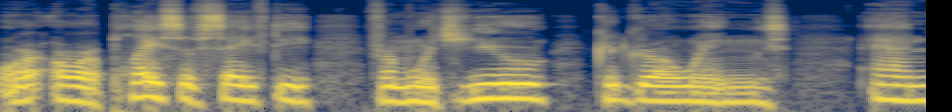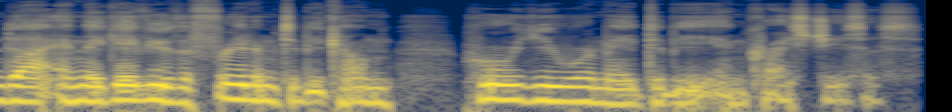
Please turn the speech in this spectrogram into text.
or, or a place of safety from which you could grow wings, and, uh, and they gave you the freedom to become who you were made to be in Christ Jesus.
